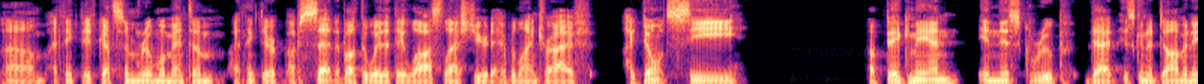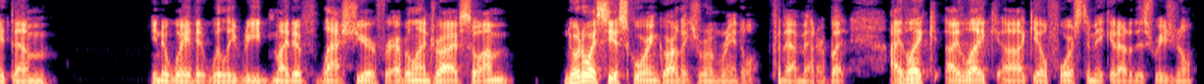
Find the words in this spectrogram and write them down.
Um, I think they've got some real momentum. I think they're upset about the way that they lost last year to Eberlein Drive. I don't see a big man in this group that is going to dominate them in a way that Willie Reed might have last year for Eberlein Drive. So I'm nor do I see a scoring guard like Jerome Randle for that matter. But I like I like uh, Gael Force to make it out of this regional.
